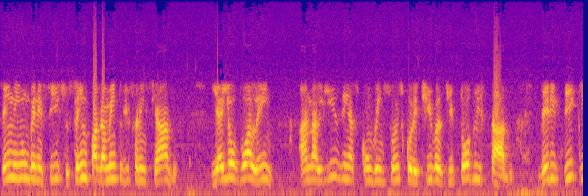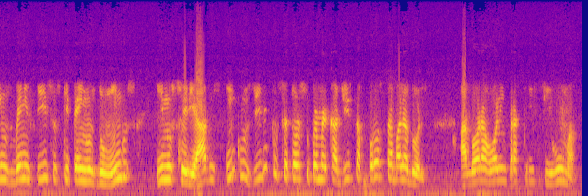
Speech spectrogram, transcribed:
sem nenhum benefício, sem um pagamento diferenciado. E aí eu vou além. Analisem as convenções coletivas de todo o Estado. Verifiquem os benefícios que tem nos domingos e nos feriados, inclusive para o setor supermercadista, para os trabalhadores. Agora olhem para Criciúma,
